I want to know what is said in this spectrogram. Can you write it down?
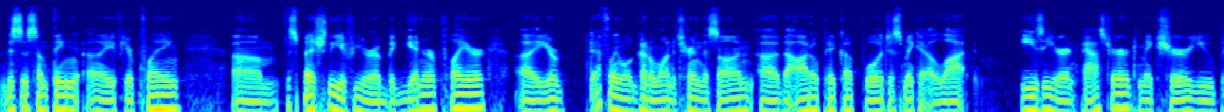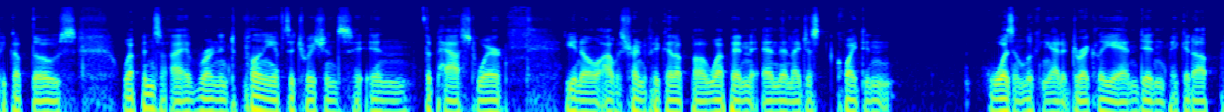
This is something uh, if you're playing, um, especially if you're a beginner player, uh, you're definitely going to want to turn this on. Uh, the auto pickup will just make it a lot easier and faster to make sure you pick up those weapons. I've run into plenty of situations in the past where, you know, I was trying to pick up a weapon and then I just quite didn't, wasn't looking at it directly and didn't pick it up.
